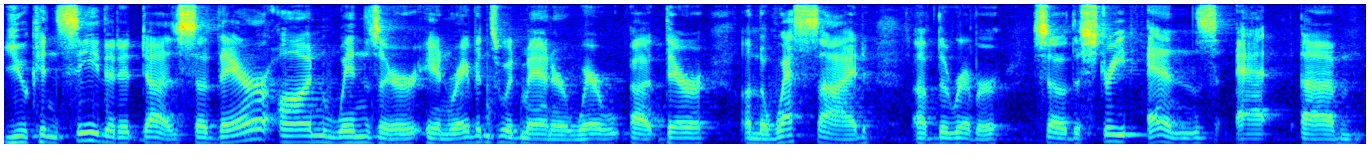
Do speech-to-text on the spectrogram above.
you can see that it does. So they're on Windsor in Ravenswood Manor, where uh, they're on the west side of the river. So the street ends at um,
